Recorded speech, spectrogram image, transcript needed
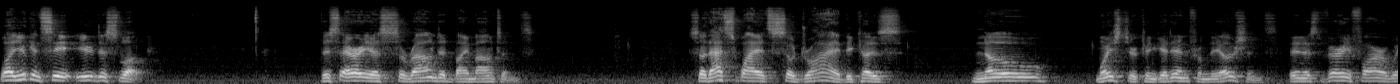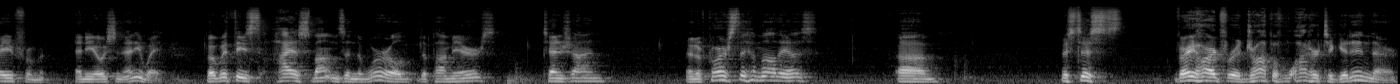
Well, you can see, you just look. This area is surrounded by mountains. So that's why it's so dry, because no moisture can get in from the oceans. And it's very far away from any ocean anyway. But with these highest mountains in the world, the Pamirs, Tian and of course, the Himalayas. Um, it's just very hard for a drop of water to get in there.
